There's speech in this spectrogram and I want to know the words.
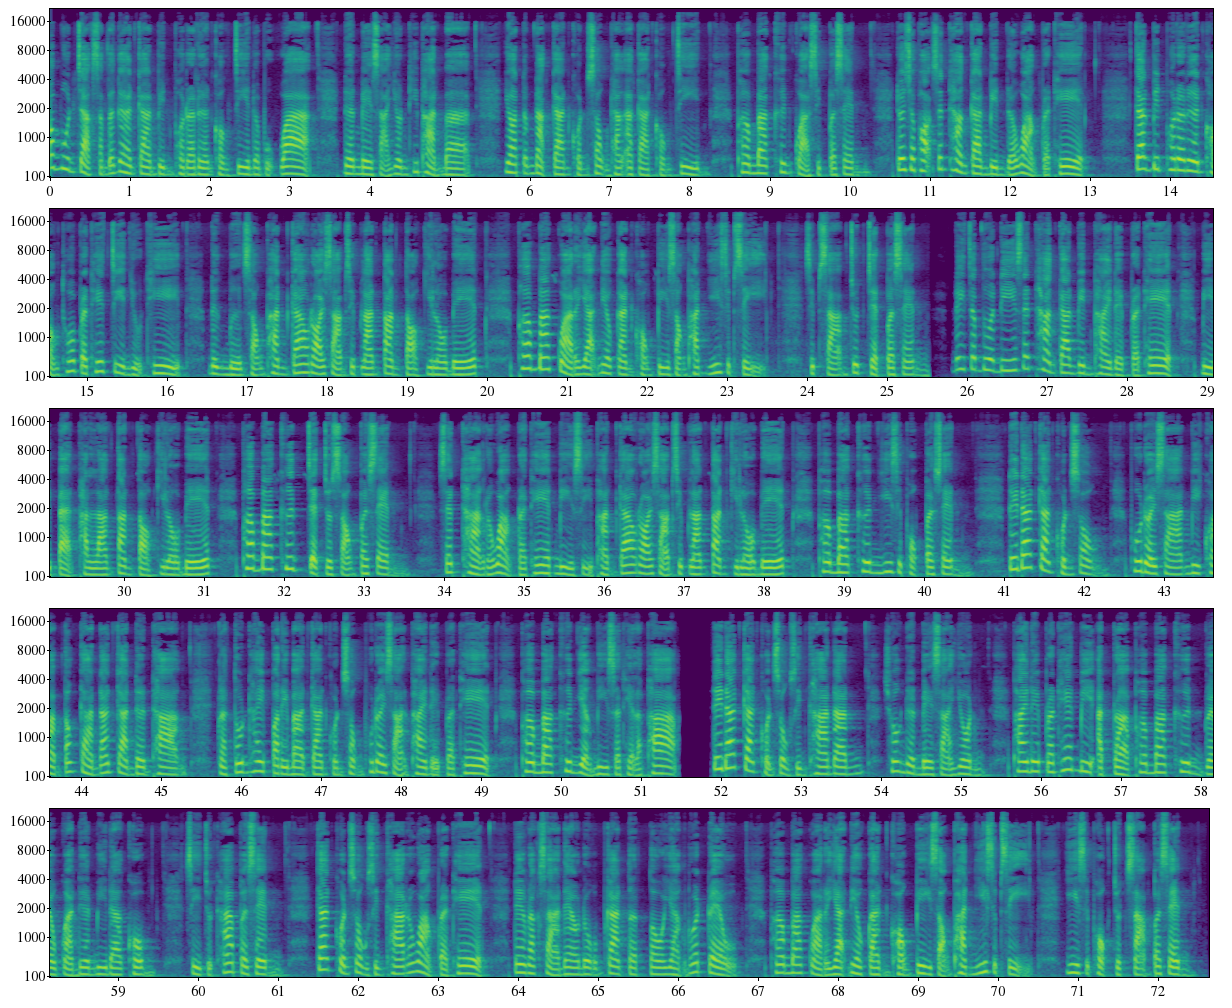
ข้อมูลจากสำนักงานการบินพลเรือนของจีนระบุว่า เดือนเมษายนที่ผ่านมา ยอดน้ำหนักการขนส่งทางอากาศของจีน เพิ่มมากขึ้นกว่า 10%โดยเฉพาะเส้นทางการบินระหว่างประเทศการบินพลเรือนของทั่วประเทศจีนอยู่ที่ 12,930 ล้านตันต่อกิโลเมตร เพิ่มมากกว่าระยะเดียวกันของปี 2024 13.7% ในจำนวนนี้เส้นทางการบินภายในประเทศมี 8,000 ล้านตันต่อกิโลเมตร เพิ่มมากขึ้น 7.2%เส้นทางระหว่างประเทศมี 4,930 ล้านตันกิโลเมตร เพิ่มมากขึ้น 26%ในด้านการขนส่ง ผู้โดยสารมีความต้องการด้านการเดินทาง กระตุ้นให้ปริมาณการขนส่งผู้โดยสารภายในประเทศ เพิ่มมากขึ้นอย่างมีเสถียรภาพ ในด้านการขนส่งสินค้านั้น ช่วงเดือนเมษายน ภายในประเทศมีอัตราเพิ่มมากขึ้นเร็วกว่าเดือนมีนาคม 4.5%การขนส่งสินค้าระหว่างประเทศ ได้รักษาแนวโน้มการเติบโตอย่างรวดเร็ว เพิ่มมากกว่าระยะเดียวกันของปี 2024 26.3%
